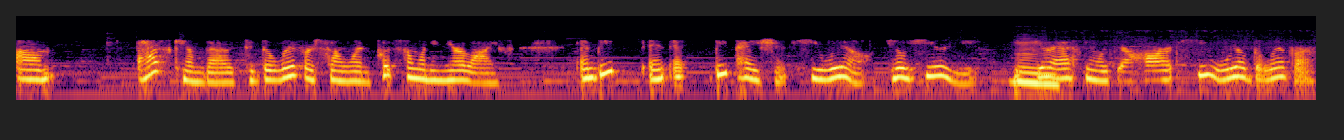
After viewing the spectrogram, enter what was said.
Um, ask him though to deliver someone, put someone in your life, and be and, and be patient. He will. He'll hear you. Mm. If you're asking with your heart, he will deliver.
